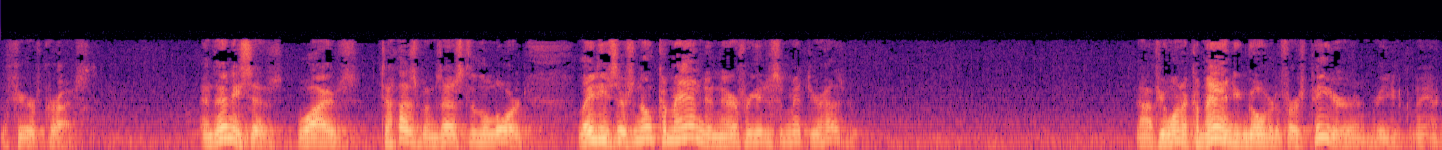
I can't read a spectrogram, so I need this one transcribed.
the fear of Christ. And then he says, Wives to husbands as to the Lord. Ladies, there's no command in there for you to submit to your husband. Now, if you want a command, you can go over to 1 Peter and read a command.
